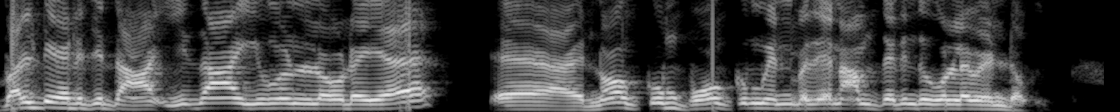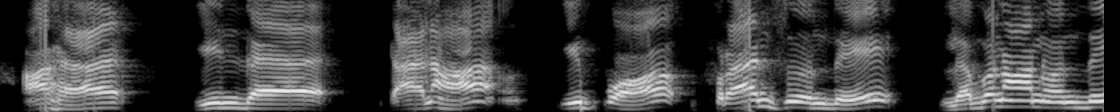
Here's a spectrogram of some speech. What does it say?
பல்ட்டி அடிச்சிட்டான். இதுதான் இவனுடைய நோக்கும் போக்கும் என்பதை நாம் தெரிந்து கொள்ள வேண்டும். ஆக இந்த ஆனால் இப்போ பிரான்ஸ் வந்து லெபனான் வந்து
